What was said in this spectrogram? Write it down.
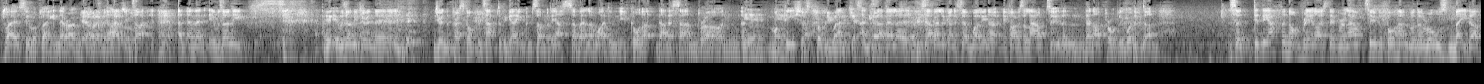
players who were playing in their own Yeah, country. Argentina. Yeah. and, and then it was only it, it was only during the during the press conference after the game when somebody asked Sabella why didn't you call up D'Alessandro and, and Yeah, Montillo. That's probably when and, just and occurred. Sabella Sabella kind of said, well, you know, if I was allowed to, then then I probably would have done. So did the AFA not realise they were allowed to beforehand? Were the rules made up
